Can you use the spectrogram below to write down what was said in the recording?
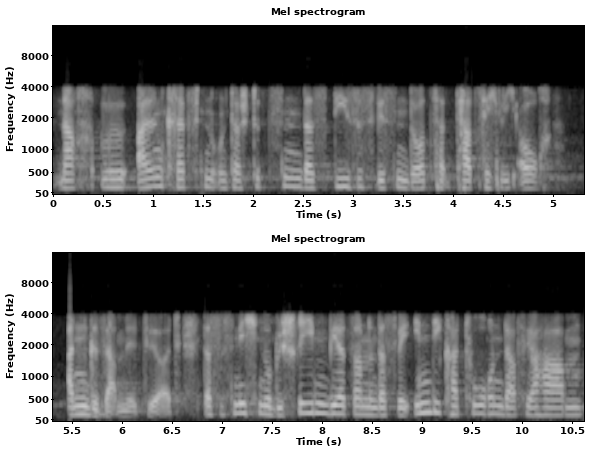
nach äh, allen Kräften unterstützen, dass dieses Wissen dort tatsächlich auch angesammelt wird. Dass es nicht nur beschrieben wird, sondern dass wir Indikatoren dafür haben,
